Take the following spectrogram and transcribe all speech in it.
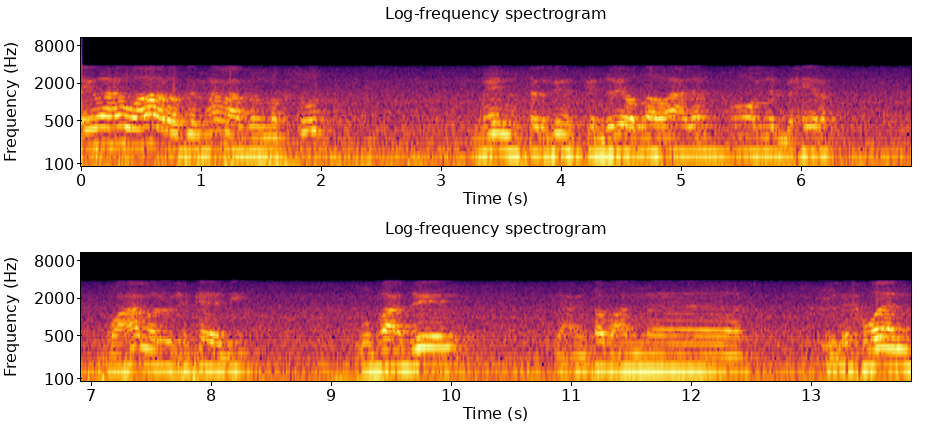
أيوه هو أقرب لمحمد عبد المقصود من سلفين اسكندرية والله أعلم. هو من البحيرة. وعملوا الحكاية دي. وبعدين يعني طبعا آه، الإخوان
